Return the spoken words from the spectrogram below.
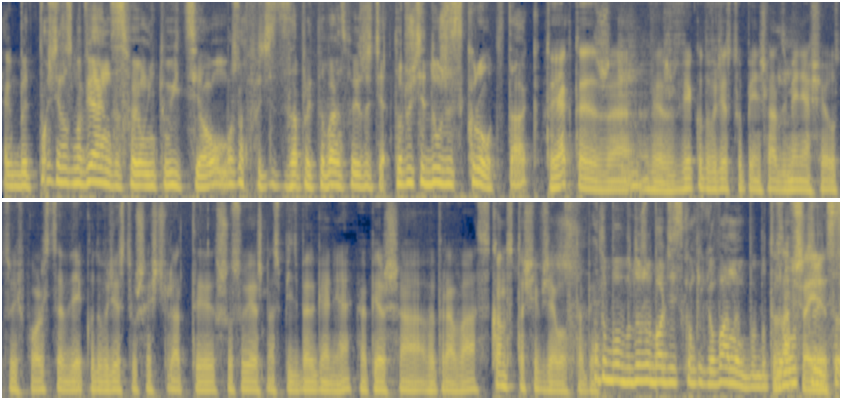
jakby właśnie rozmawiając ze swoją intuicją, można powiedzieć, zaprojektowałem swoje życie. To oczywiście duży skrót, tak? To jak to jest, że wiesz, w wieku 25 lat zmienia się ustrój w Polsce, w wieku 26 lat ty szusujesz na Spitsbergenie, pierwsza wyprawa. Skąd to się wzięło w tobie? No to było dużo bardziej skomplikowane, bo, bo to zawsze ustrój, jest. To,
